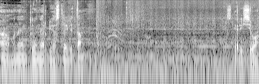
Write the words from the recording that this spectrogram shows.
А, мы, наверное, ту энергию оставили там скорее всего.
